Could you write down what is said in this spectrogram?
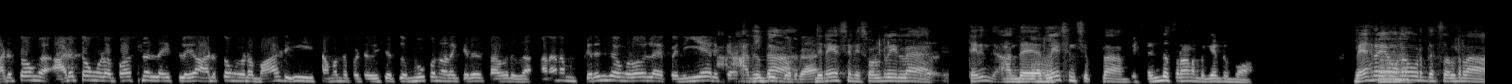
அடுத்தவங்க அடுத்தவங்களோட பர்சனல் லைஃப்லயோ அடுத்தவங்களோட பாடி சம்பந்தப்பட்ட விஷயத்துல மூக்க நுழைக்கிறது தவறுதான். ஆனா நமக்கு தெரிஞ்சவங்களோ இல்ல இப்ப நீயே இருக்க அதுதான். தினேஷ் நீ சொல்றீல்ல? தெரிஞ்ச அந்த ரிலேஷன்ஷிப் தான். அப்படி ஃப்ரெண்டு சொன்னா நம்ம கேட்டுப்போம். வேற எவனோ ஒருத்தன் சொல்றான்.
